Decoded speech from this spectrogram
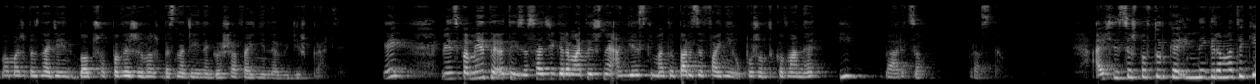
bo masz beznadziej, bo odpowiesz, że masz beznadziejnego szefa i nienawidzisz pracy. Okay? Więc pamiętaj o tej zasadzie gramatycznej. Angielski ma to bardzo fajnie uporządkowane i bardzo prosto. A jeśli chcesz powtórkę innej gramatyki,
